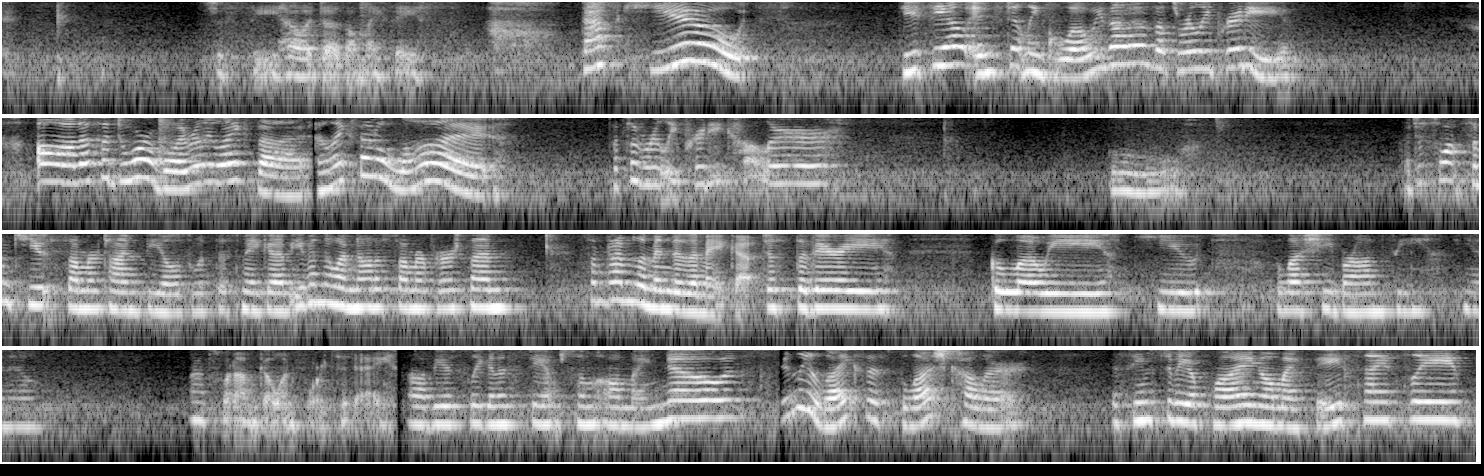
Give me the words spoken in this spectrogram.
Let's just see how it does on my face. That's cute. Do you see how instantly glowy that is? That's really pretty. Oh, that's adorable. I really like that. I like that a lot. That's a really pretty color. Ooh. I just want some cute summertime feels with this makeup. Even though I'm not a summer person, sometimes I'm into the makeup. Just the very glowy, cute, blushy, bronzy, you know. That's what I'm going for today. Obviously gonna stamp some on my nose. Really like this blush color. It seems to be applying on my face nicely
